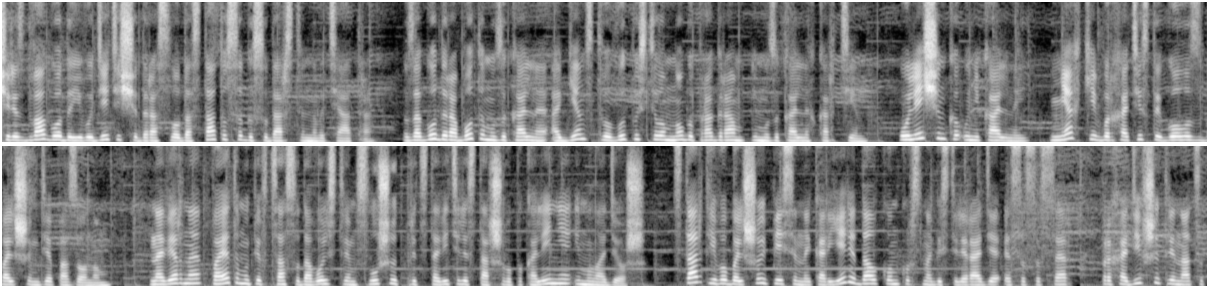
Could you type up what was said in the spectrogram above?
Через два года его детище доросло до статуса государственного театра. За годы работы музыкальное агентство выпустило много программ и музыкальных картин. У Лещенко уникальный, мягкий бархатистый голос с большим диапазоном. Наверное, поэтому певца с удовольствием слушают представители старшего поколения и молодежь. Старт его большой песенной карьере дал конкурс на гостелерадио СССР, проходивший 13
